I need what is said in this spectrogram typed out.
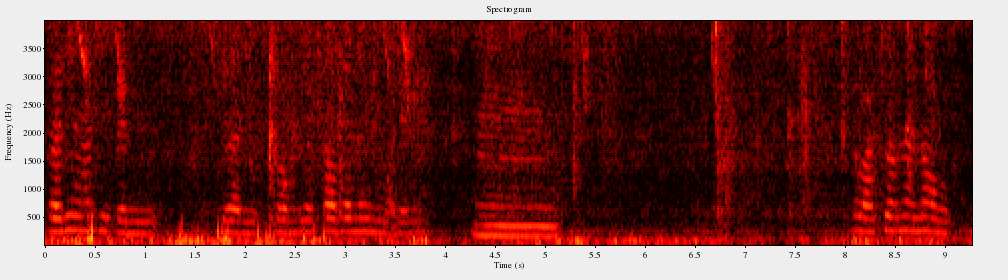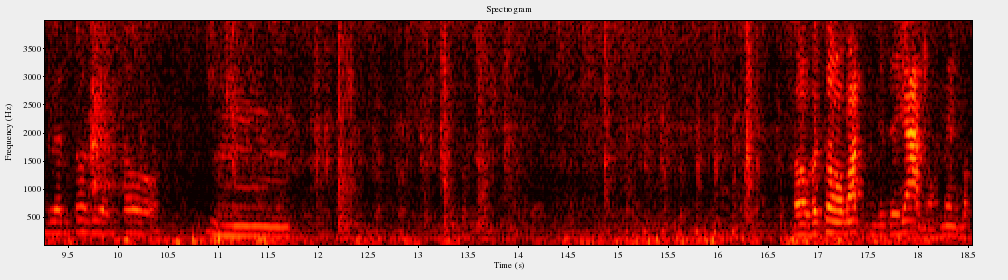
แล้วที่นั่นที่เป็นเดือนชงเดือนต่อแค่หนึ่งหมดเดือนนี้อืมแต่ว่าช่วงนั้นน้องเดือนต่อเดือนต่ออืมพอไปต่อวัดมันเป็นระยะหรอแม่นบอก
